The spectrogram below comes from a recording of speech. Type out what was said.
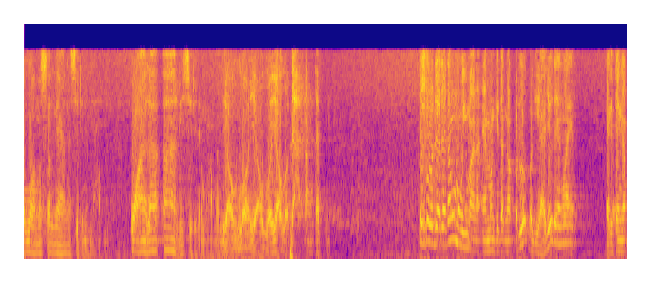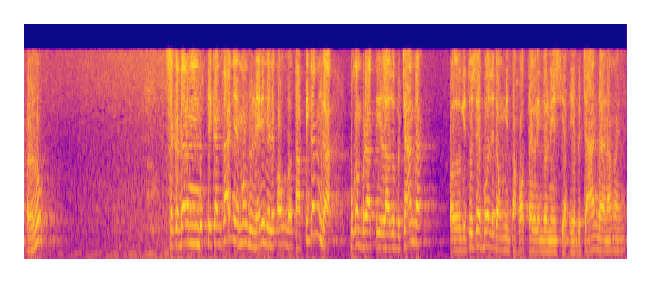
Allahumma salli ala sayyidina Muhammad. Wa ala ali sayyidina Muhammad. Ya Allah ya Allah ya Allah. Datang tabnya terus kalau dia datang mau gimana? Emang kita nggak perlu? Bagi aja udah yang lain. Ya kita nggak perlu. Sekedar membuktikan saja emang dunia ini milik Allah. Tapi kan enggak bukan berarti lalu bercanda. Kalau gitu saya boleh dong minta hotel Indonesia. Ya bercanda namanya.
